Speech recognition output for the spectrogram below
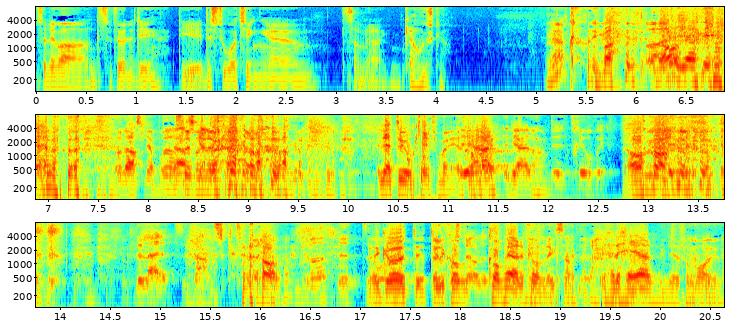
Så det var selvfølgelig de, de, de stora ting, um, som jag kan huska. Ja. Bara, ja. Och där släpper Där släpper vi Det lät ju okej för mig. För Ja, mig. ja, det tror vi. Ja, Det lät danskt. ja. Grötigt det går ut och det kom, kom härifrån liksom. Eller här, nere från magen.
